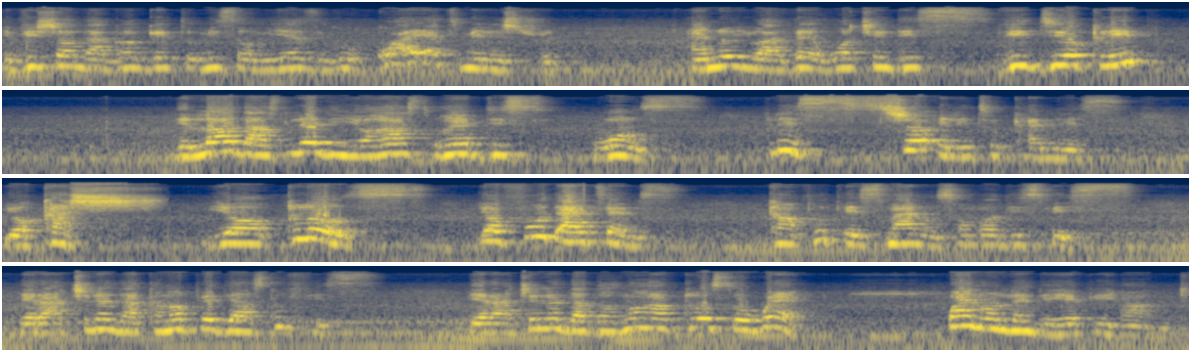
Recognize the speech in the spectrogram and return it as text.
a vision that God gave to me some years ago, Quiet Ministry. I know you are there watching this video clip. The Lord has laid in your hearts to help this once. Please show a little kindness. Your cash, your clothes, your food items can put a smile on somebody's face. There are children that cannot pay their school fees. There are children that does not have clothes to wear. Why not lend a helping hand?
